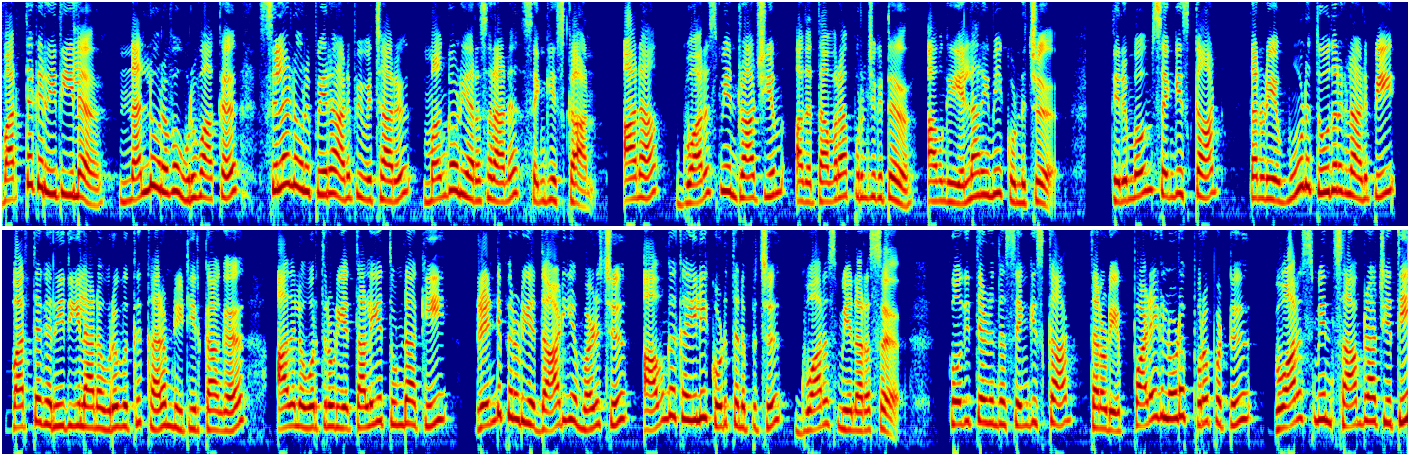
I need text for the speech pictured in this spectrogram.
வர்த்தக ரீதியில நல்லுறவை உருவாக்க சில நூறு பேரை அனுப்பி வச்சாரு மங்கோலிய அரசரான செங்கிஸ்கான் ஆனா குவாரஸ்மியன் ராஜ்யம் அதை தவறா புரிஞ்சுக்கிட்டு அவங்க எல்லாரையுமே கொண்டுச்சு திரும்பவும் செங்கிஸ்கான் தன்னுடைய மூணு தூதர்களை அனுப்பி வர்த்தக ரீதியிலான உறவுக்கு கரம் நீட்டியிருக்காங்க. அதுல ஒருத்தருடைய தலையை துண்டாக்கி ரெண்டு பேருடைய தாடியை மழிச்சு அவங்க கையிலே கொடுத்து அனுப்பிச்சு குவாரஸ்மியன் அரசு. கொதித்தெழுந்த செங்கிஸ்கான் தன்னுடைய படைகளோட புறப்பட்டு குவாரஸ்மியன் சாம்ராஜ்யத்தை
